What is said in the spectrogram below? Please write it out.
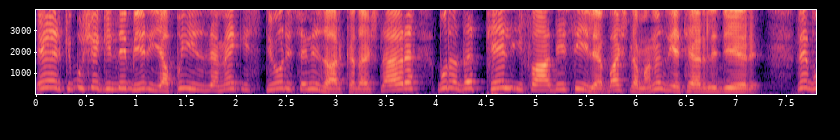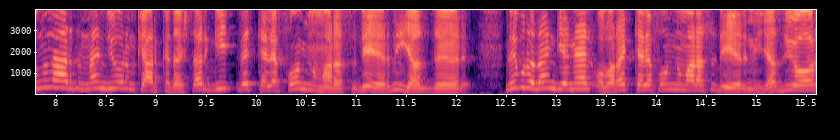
Eğer ki bu şekilde bir yapı izlemek istiyor iseniz arkadaşlar burada tel ifadesiyle başlamanız yeterlidir. Ve bunun ardından diyorum ki arkadaşlar git ve telefon numarası değerini yazdır. Ve buradan genel olarak telefon numarası değerini yazıyor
